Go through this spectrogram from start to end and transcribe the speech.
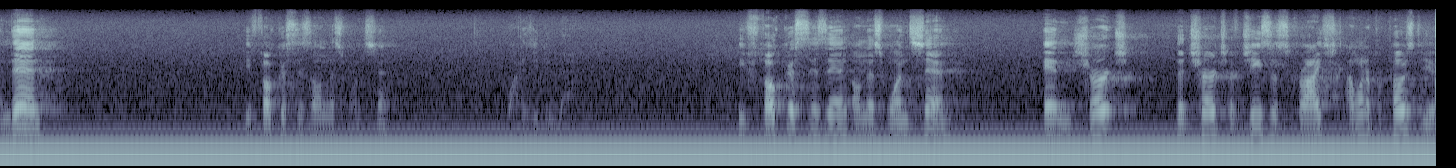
And then he focuses on this one sin. Why does he do that? He focuses in on this one sin. In church, the church of Jesus Christ, I want to propose to you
